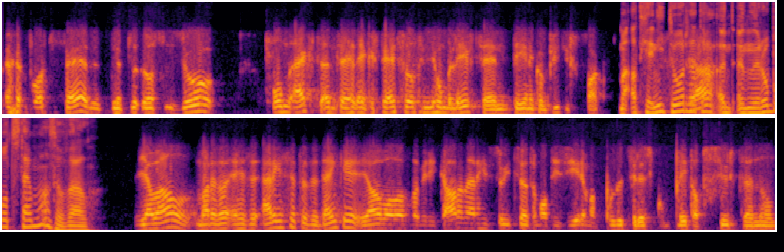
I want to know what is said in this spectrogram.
mijn portefeuille. Dit was zo onecht en tegelijkertijd wil het niet onbeleefd zijn tegen een computer. Fuck. Maar had jij niet door dat Ja. dat een, een robotstem was, of wel? Jawel, maar ergens zitten te denken, ja, wel als de Amerikanen ergens zoiets automatiseren, maar Pulitzer is compleet absurd. En dan...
